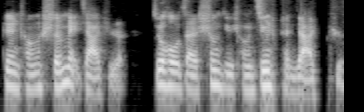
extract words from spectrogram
变成审美价值，最后再升级成精神价值。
